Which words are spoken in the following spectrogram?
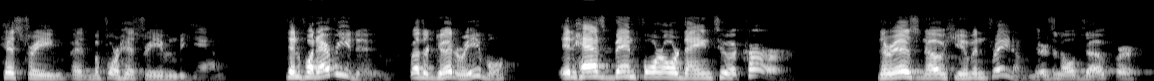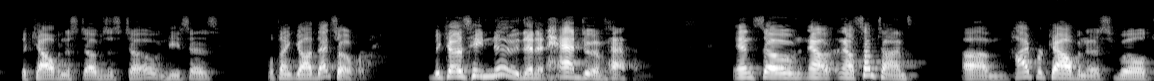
history, uh, before history even began, then whatever you do, whether good or evil, it has been foreordained to occur. There is no human freedom. There's an old joke where the Calvinist stubs his toe and he says, Well, thank God that's over. Because he knew that it had to have happened. And so now, now sometimes um, hyper Calvinists will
